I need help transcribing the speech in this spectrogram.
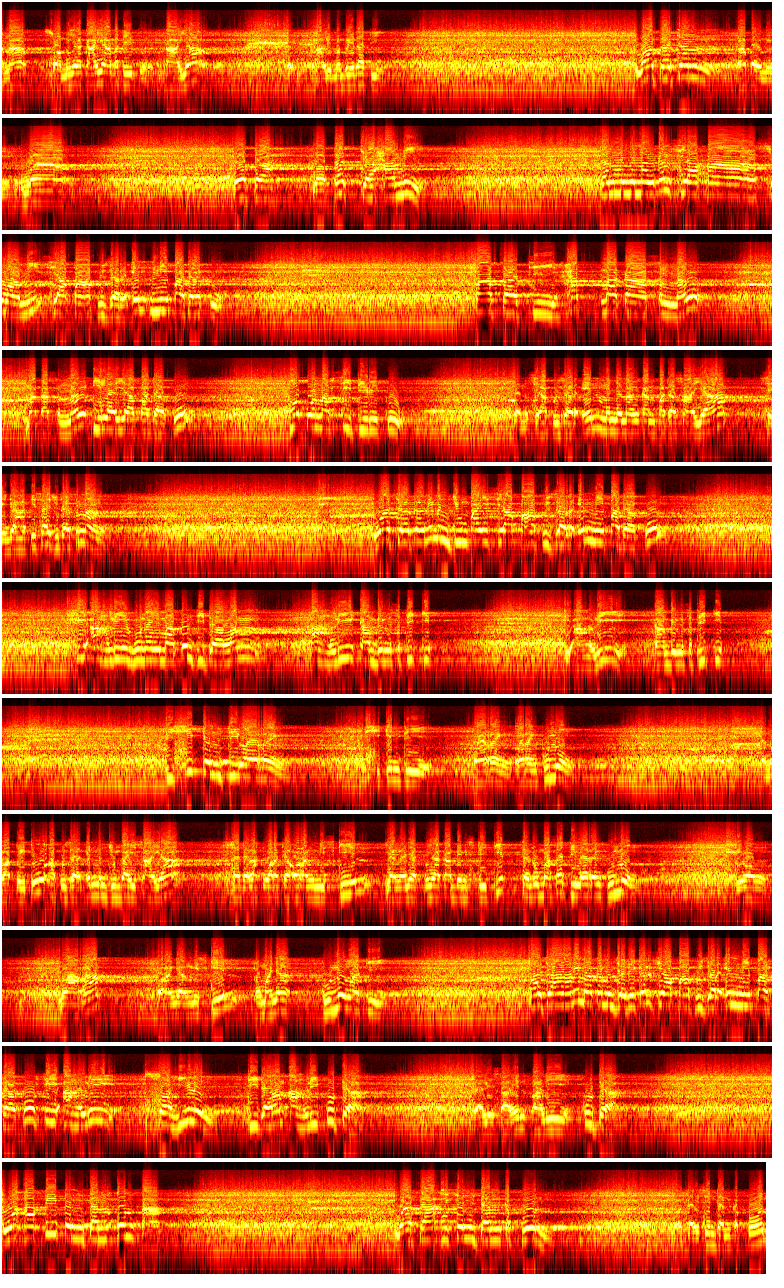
Karena suaminya kaya tadi itu. Kaya Ahli memberi tadi. Wabacan Apa ini? Wa Wabah wabat jahami dan menyenangkan siapa suami siapa Abu Zar'in ini padaku. Hat maka senang maka senang ilaya padaku Apa nafsi diriku? Dan si Abu Zar'in menyenangkan pada saya Sehingga hati saya juga senang. Wajah ini menjumpai siapa Abu Zar'in ini padaku? Si ahli Hunaymatun di dalam ahli kambing sedikit. Di ahli kambing sedikit bisikin di lereng. Bisikin di lereng lereng gunung. Dan waktu itu Abu Zain menjumpai saya. Saya adalah keluarga orang miskin yang hanya punya kambing sedikit dan rumah saya di lereng gunung. Di wong melarat orang yang miskin rumahnya gunung lagi. Faja'alani maka menjadikan siapa Abu Zar ini padaku fi ahli sohilin di dalam ahli kuda. Ahli salin ahli kuda. Wa atitin dan unta. Wa isin dan kebun. Wa isin dan kebun.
